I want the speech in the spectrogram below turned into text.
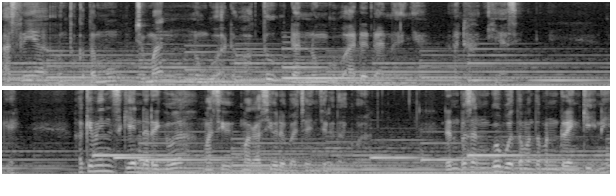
aslinya untuk ketemu cuman nunggu ada waktu dan nunggu ada dananya. Aduh iya sih. Oke. Oke min sekian dari gue masih makasih udah bacain cerita gue dan pesan gue buat teman-teman Drengki nih.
